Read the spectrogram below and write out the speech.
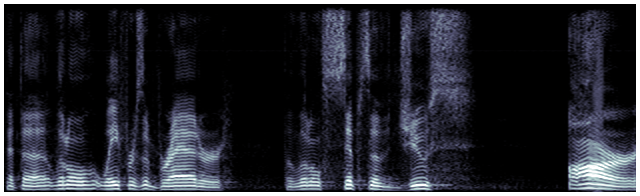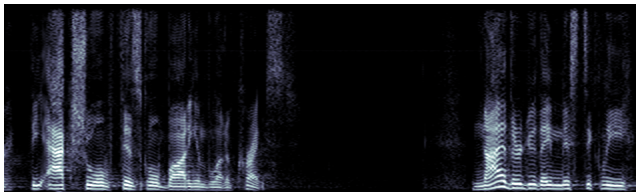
that the little wafers of bread or the little sips of juice are the actual physical body and blood of Christ. Neither do they mystically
